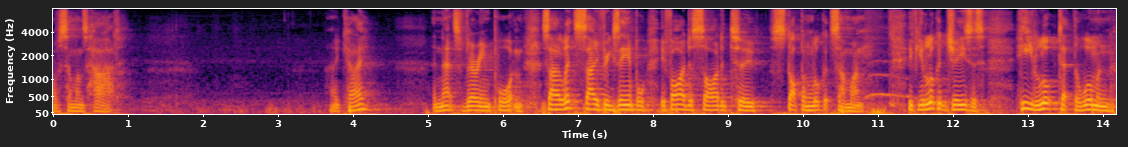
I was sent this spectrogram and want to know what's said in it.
of someone's heart. Okay? And that's very important. So let's say, for example, if I decided to stop and look at someone. If you look at Jesus, he looked at the woman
